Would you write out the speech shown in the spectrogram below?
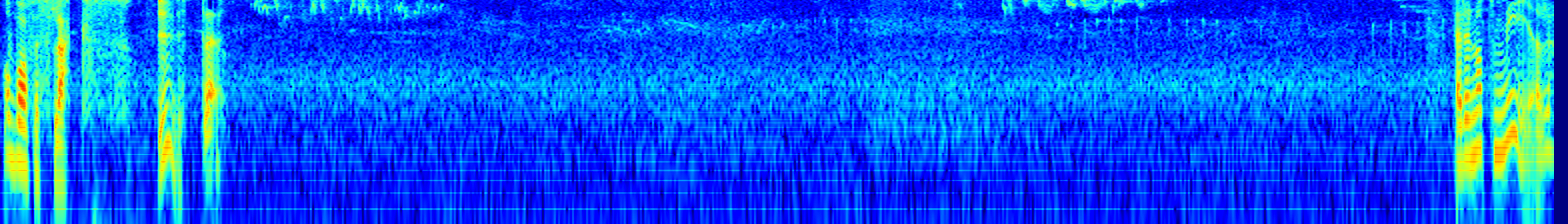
Och vad för slags ute? Är det något mer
